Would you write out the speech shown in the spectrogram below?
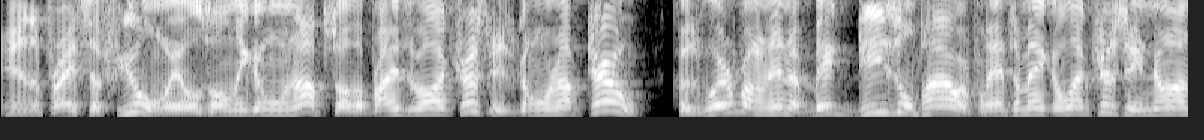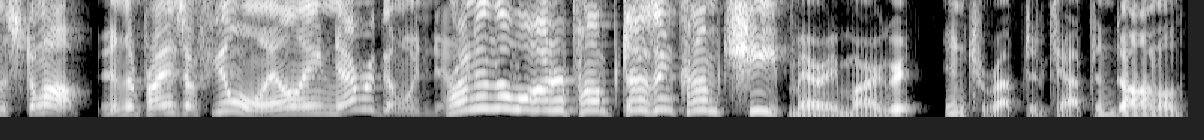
And the price of fuel oil's only going up, so the price of electricity is going up too. Because we're running a big diesel power plant to make electricity non-stop. And the price of fuel oil ain't never going down. Running the water pump doesn't come cheap. Mary Margaret interrupted Captain Donald.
